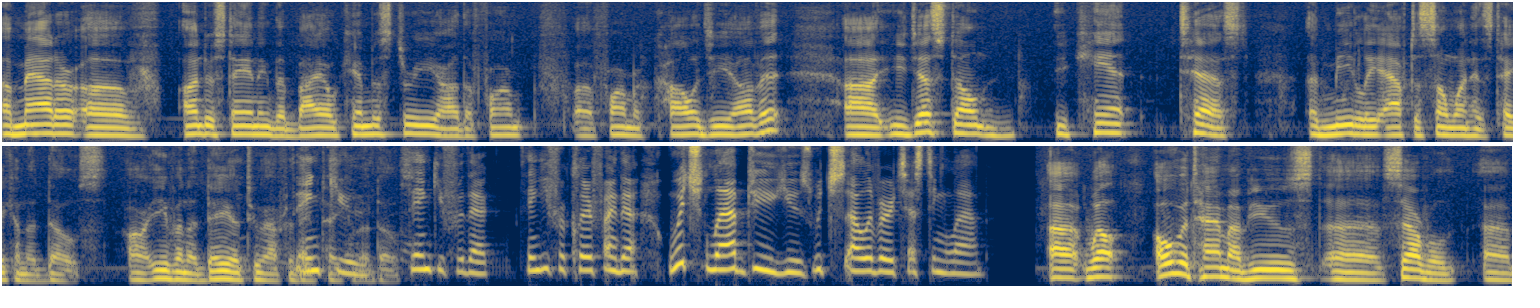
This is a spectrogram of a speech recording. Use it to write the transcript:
a matter of understanding the biochemistry or the pharm- uh, pharmacology of it. Uh, you just don't, you can't test immediately after someone has taken a dose or even a day or two after Thank they've you. taken a dose. Thank you for that. Thank you for clarifying that. Which lab do you use? Which salivary testing lab? Uh, well, over time I've used uh, several. Uh,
